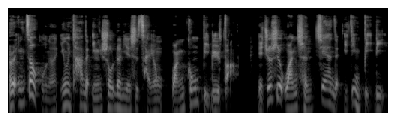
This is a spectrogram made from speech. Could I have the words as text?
而营造股呢，因为它的营收认列是采用完工比率法，也就是完成建案的一定比例，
